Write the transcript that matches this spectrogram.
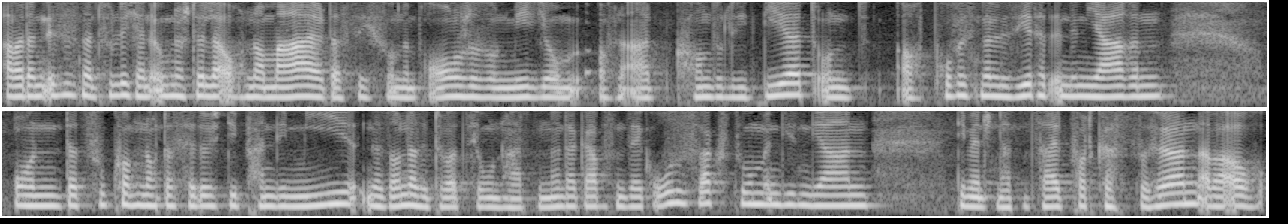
Aber dann ist es natürlich an irgendeiner Stelle auch normal, dass sich so eine Branche, so ein Medium auf eine Art konsolidiert und auch professionalisiert hat in den Jahren. Und dazu kommt noch, dass wir durch die Pandemie eine Sondersituation hatten. Ne? Da gab es ein sehr großes Wachstum in diesen Jahren. Die Menschen hatten Zeit, Podcasts zu hören, aber auch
